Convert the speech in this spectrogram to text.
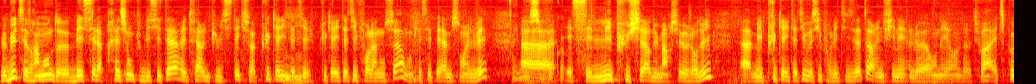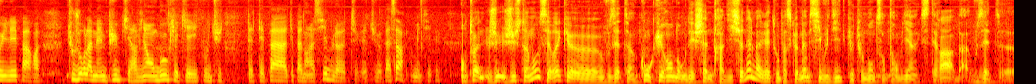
Le but, c'est vraiment de baisser la pression publicitaire et de faire une publicité qui soit plus qualitative. Mhm. Plus qualitative pour l'annonceur, donc les CPM sont élevés. Et, euh, et c'est les plus chers du marché aujourd'hui, euh, mais plus qualitative aussi pour l'utilisateur, in fine. on est, tu vois, être spoilé par toujours la même pub qui revient en boucle et qui, où tu n'es pas, pas dans la cible, tu ne veux pas ça. Antoine, juste un mot, c'est vrai que vous êtes un concurrent donc, des chaînes traditionnelles malgré tout, parce que même si vous dites que tout le monde s'entend bien, etc., bah, vous êtes euh,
